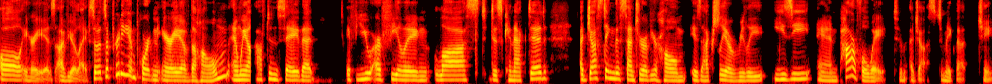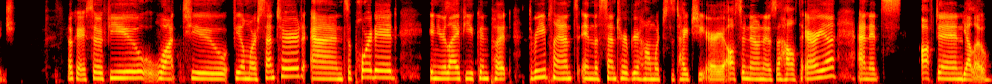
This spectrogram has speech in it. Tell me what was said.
all areas of your life. So it's a pretty important area of the home. And we often say that if you are feeling lost, disconnected, adjusting the center of your home is actually a really easy and powerful way to adjust to make that change. Okay, so if you want to feel more centered and supported in your life, you can put three plants in the center of your home, which is the Tai Chi area, also known as the health area, and it's often yellow.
